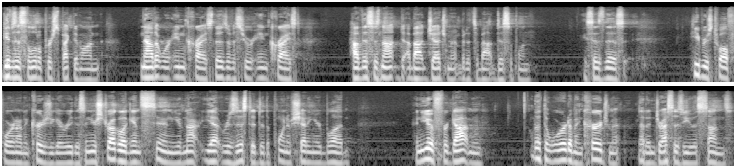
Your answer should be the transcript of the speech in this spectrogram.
gives us a little perspective on now that we're in Christ, those of us who are in Christ, how this is not about judgment, but it's about discipline. He says this Hebrews 12, 4, and I'd encourage you to go read this. In your struggle against sin, you have not yet resisted to the point of shedding your blood. And you have forgotten that the word of encouragement that addresses you as sons.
